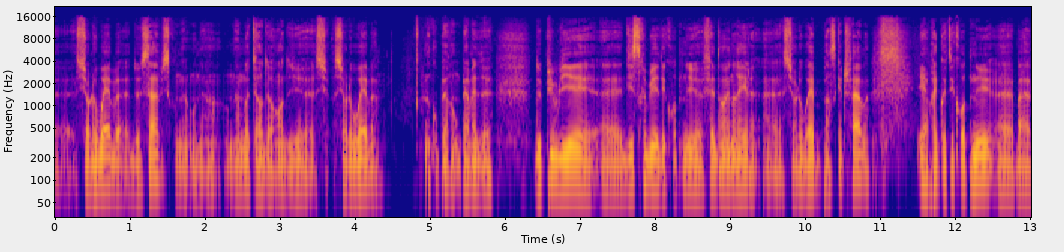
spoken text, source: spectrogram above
euh, sur le web de ça, puisqu'on a, on un, un moteur de rendu sur, sur le web. Donc on, per- on permet de, de publier, euh, distribuer des contenus faits dans Unreal euh, sur le web par Sketchfab. Et après côté contenu, euh, bah,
